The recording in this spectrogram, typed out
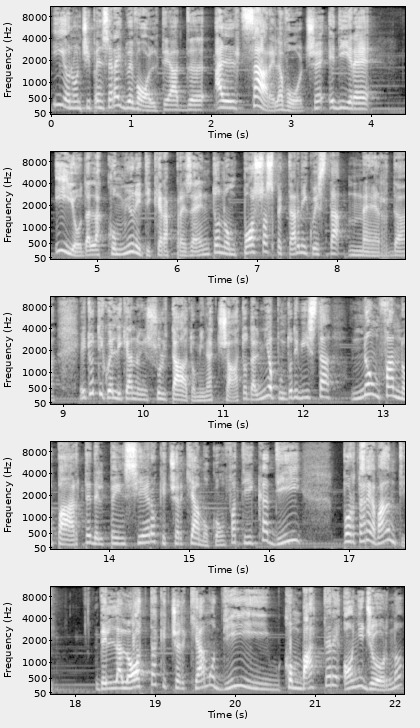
io non ci penserei due volte ad alzare la voce e dire io dalla community che rappresento non posso aspettarmi questa merda. E tutti quelli che hanno insultato, minacciato, dal mio punto di vista non fanno parte del pensiero che cerchiamo con fatica di portare avanti, della lotta che cerchiamo di combattere ogni giorno,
